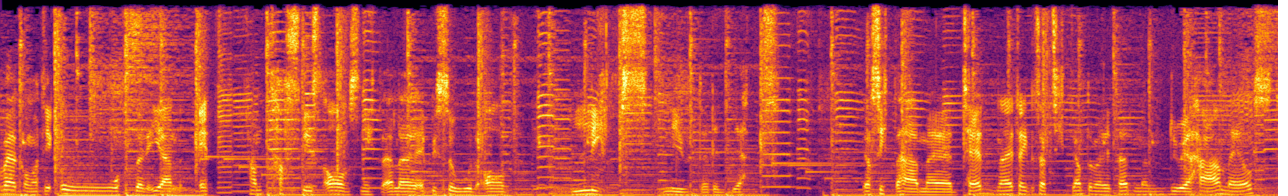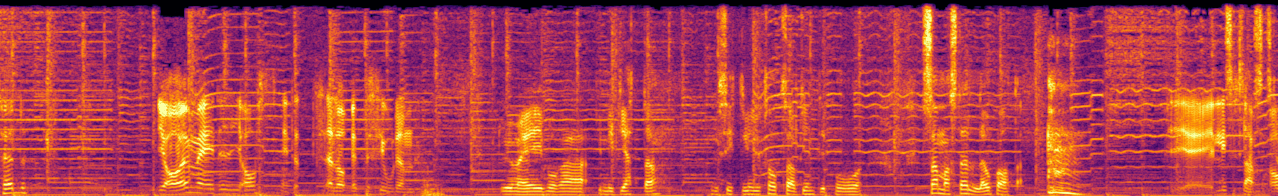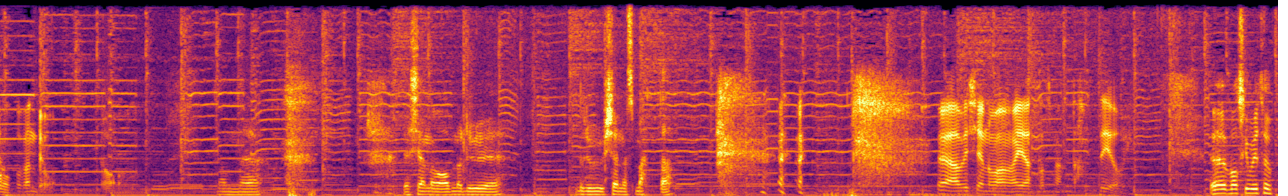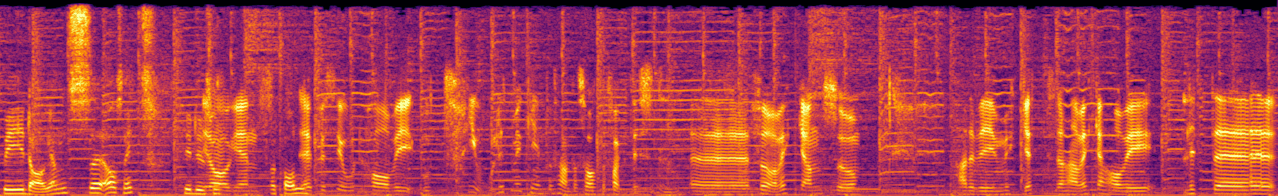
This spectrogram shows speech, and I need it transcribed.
Och välkomna till återigen ett fantastiskt avsnitt eller episod av Livsnjuteriet. Jag sitter här med Ted. Nej, jag tänkte säga sitter jag inte med dig Ted, men du är här med oss Ted. Jag är med i avsnittet, eller episoden. Du är med i, våra, i mitt hjärta. Vi sitter ju trots allt inte på samma ställe och pratar. Livskamrater ändå. Ja. Men eh, jag känner av när du, när du känner smärta. Ja, vi känner varandra hjärtasmärta. Det gör vi. Eh, vad ska vi ta upp i dagens eh, avsnitt? I dagens episod har vi otroligt mycket intressanta saker faktiskt. Eh, förra veckan så hade vi mycket. Den här veckan har vi lite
